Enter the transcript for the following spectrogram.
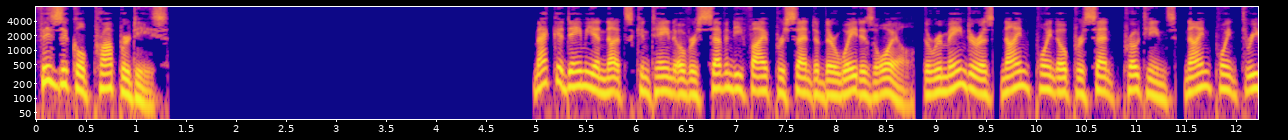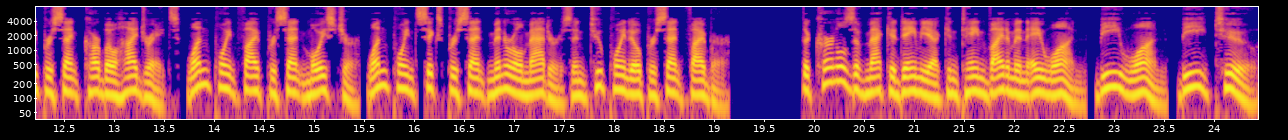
Physical properties Macadamia nuts contain over 75% of their weight as oil, the remainder is, 9.0% proteins, 9.3% carbohydrates, 1.5% moisture, 1.6% mineral matters and 2.0% fiber. The kernels of macadamia contain vitamin A1, B1, B2,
